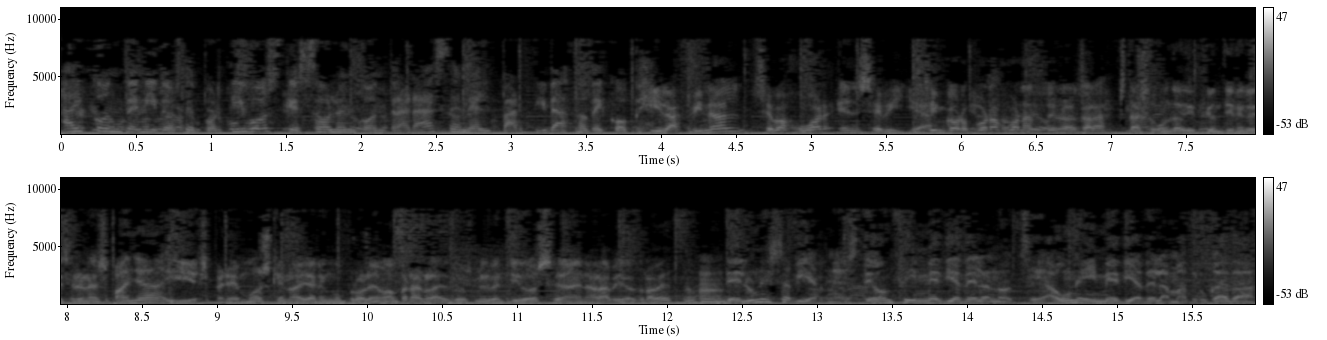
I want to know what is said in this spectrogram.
Hay contenidos deportivos que solo encontrarás en el partidazo de Cope. Y la final se va a jugar en Sevilla. Se incorpora Juan Antonio Alcalá. Esta segunda edición tiene que ser en España y esperemos que no haya ningún problema para que la de 2022 sea en Arabia otra vez, ¿no? De lunes a viernes, de once y media de la noche a una y media de la madrugada,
